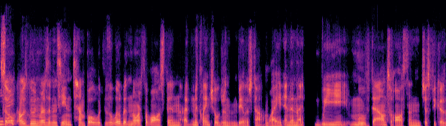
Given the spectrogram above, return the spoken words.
So I was doing residency in Temple, which is a little bit north of Austin at McLane Children's and Baylor Scott and White. And then I, we moved down to Austin just because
